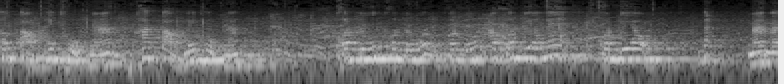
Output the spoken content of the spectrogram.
ต้องตอบให้ถูกนะ ถ้าตอบไม่ถูกนะ คนนู้นคนนู้นคนนู้นเอาคนเดียวแม่ คนเดียว มามา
